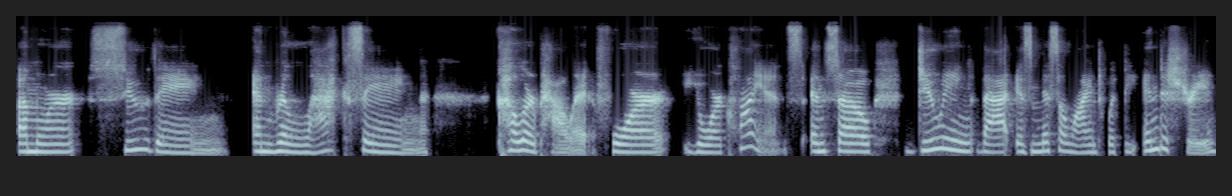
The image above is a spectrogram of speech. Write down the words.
a more soothing and relaxing color palette for your clients. And so doing that is misaligned with the industry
